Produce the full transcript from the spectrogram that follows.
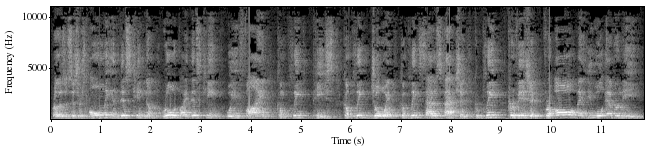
Brothers and sisters, only in this kingdom, ruled by this king, will you find complete peace, complete joy, complete satisfaction, complete provision for all that you will ever need.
